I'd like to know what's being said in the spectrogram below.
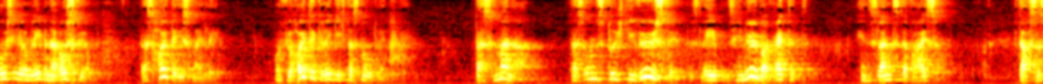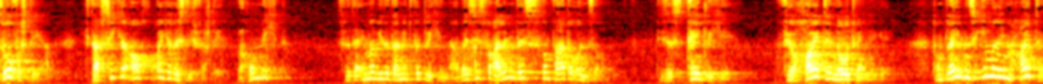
aus ihrem Leben herausführt. Das heute ist mein Leben. Und für heute kriege ich das Notwendige. Das Manna, das uns durch die Wüste des Lebens hinüber rettet ins Land der Verheißung. Ich darf es so verstehen. Ich darf es sicher auch eucharistisch verstehen. Warum nicht? Es wird ja immer wieder damit verglichen. Aber es ist vor allem das vom Vater unser. Dieses tägliche, für heute notwendige. Darum bleiben Sie immer im Heute.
